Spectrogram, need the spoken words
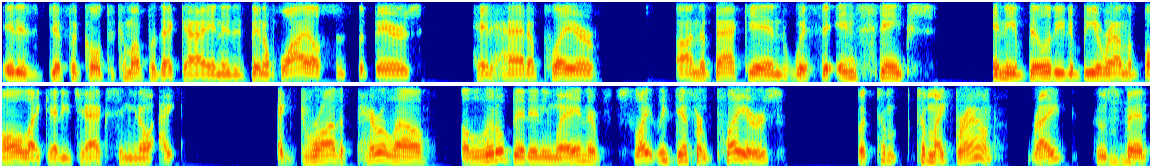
It is difficult to come up with that guy, and it had been a while since the Bears had had a player on the back end with the instincts and the ability to be around the ball like Eddie Jackson. You know, I I draw the parallel a little bit anyway, and they're slightly different players, but to to Mike Brown, right? Who mm-hmm. spent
